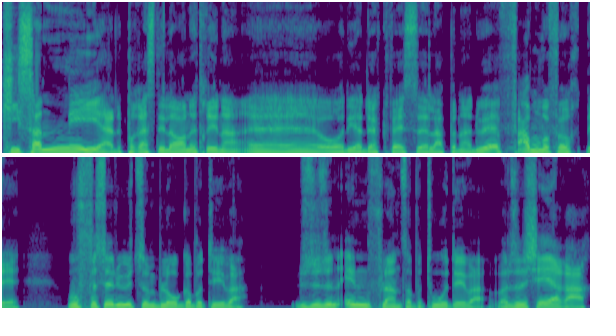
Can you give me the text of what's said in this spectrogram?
kisa ned på Restylane-trynet eh, og de duckface-leppene. Du er 45. Hvorfor ser du ut som en blogger på 20? Du ser ut som en influenser på 22. Hva er det som skjer her?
